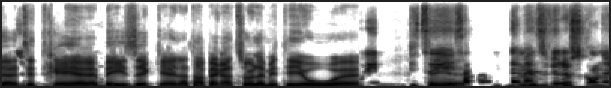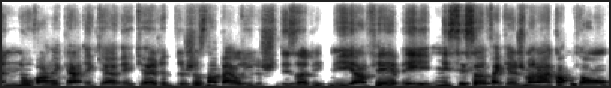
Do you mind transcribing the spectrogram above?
euh, tu sais, très euh, basic, euh, la température, la météo. oui, puis tu sais, ça parle évidemment du virus, qu'on a une ovaire écœurée juste d'en parler, je suis désolée, mais en fait, ben, mais c'est ça, fait que je me rends compte qu'on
